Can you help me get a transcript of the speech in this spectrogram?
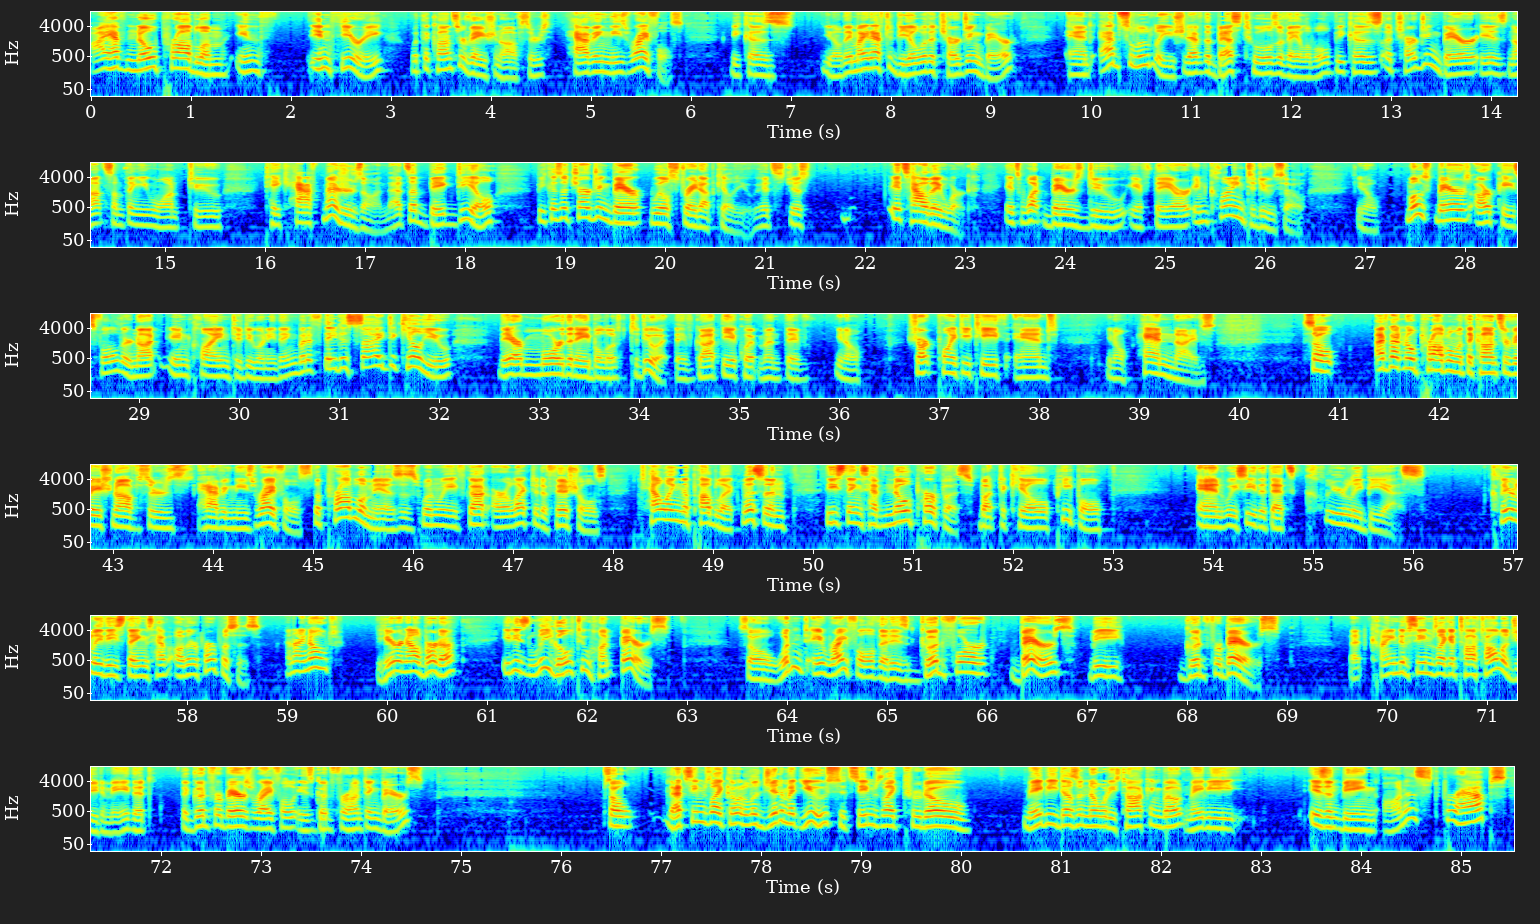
I have no problem in in theory with the conservation officers having these rifles because you know they might have to deal with a charging bear and absolutely you should have the best tools available because a charging bear is not something you want to take half measures on. That's a big deal because a charging bear will straight up kill you. It's just, it's how they work. It's what bears do if they are inclined to do so. You know, most bears are peaceful. They're not inclined to do anything, but if they decide to kill you, they are more than able to do it. They've got the equipment. They've, you know, sharp pointy teeth and, you know, hand knives. So I've got no problem with the conservation officers having these rifles. The problem is, is when we've got our elected officials telling the public, listen, these things have no purpose but to kill people. And we see that that's clearly BS. Clearly these things have other purposes. And I note, here in Alberta, it is legal to hunt bears. So wouldn't a rifle that is good for bears be good for bears? That kind of seems like a tautology to me, that the good for bears rifle is good for hunting bears. So that seems like a legitimate use. It seems like Trudeau maybe doesn't know what he's talking about, maybe isn't being honest, perhaps.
